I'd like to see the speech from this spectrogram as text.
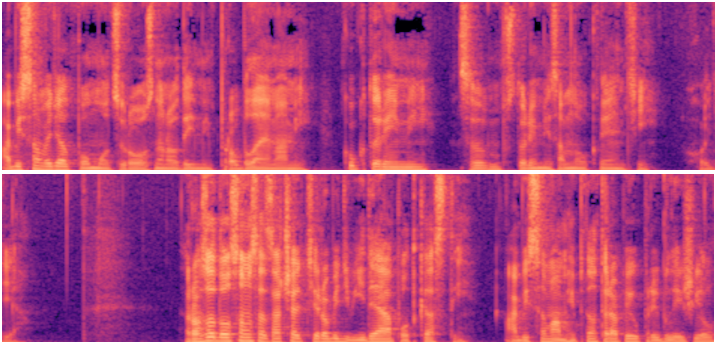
aby som vedel pomôcť s rôznorodými problémami, ku ktorými, s ktorými za mnou klienti chodia. Rozhodol som sa začať robiť videá a podcasty, aby som vám hypnoterapiu priblížil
